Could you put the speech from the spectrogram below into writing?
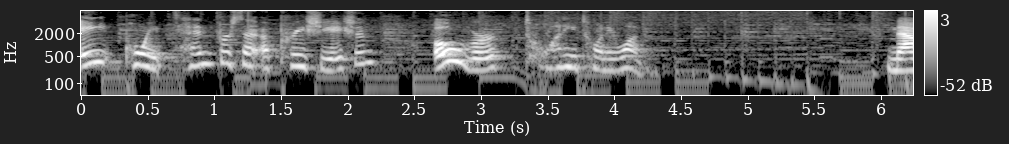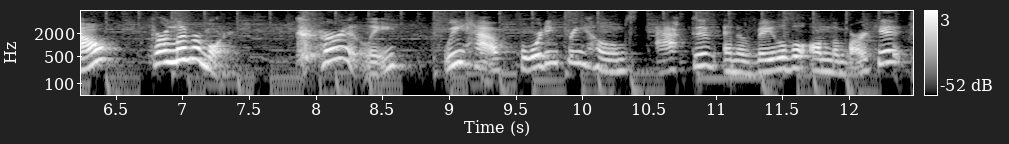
8.10% appreciation over 2021. Now for Livermore. Currently, we have 43 homes active and available on the market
